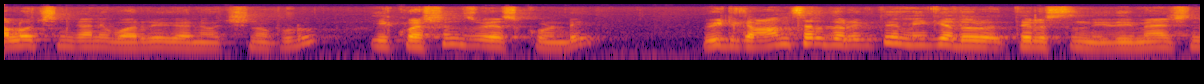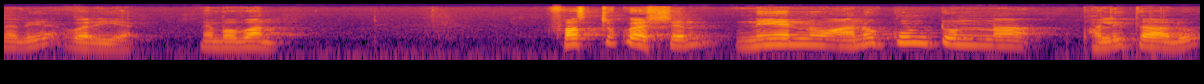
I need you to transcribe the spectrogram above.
ఆలోచన కానీ వర్రీ కానీ వచ్చినప్పుడు ఈ క్వశ్చన్స్ వేసుకోండి. వీటికి ఆన్సర్ దొరికితే మీకే తెలుస్తుంది ఇది ఇమాజినరీయా వరియా నెంబర్ వన్ ఫస్ట్ క్వశ్చన్ నేను అనుకుంటున్న ఫలితాలు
